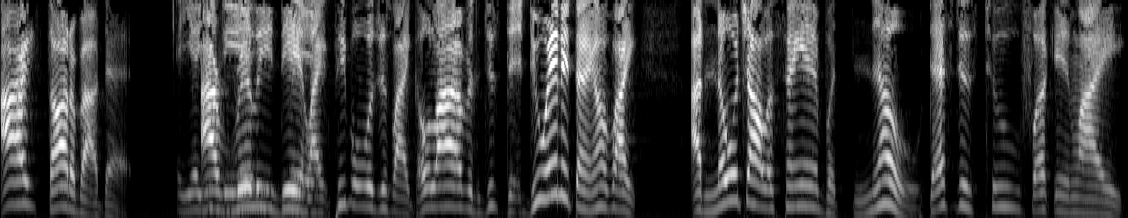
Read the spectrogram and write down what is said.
I thought about that. Yeah, you I did, really you did. Like people were just like, go live and just do anything. I was like, I know what y'all are saying, but no, that's just too fucking like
